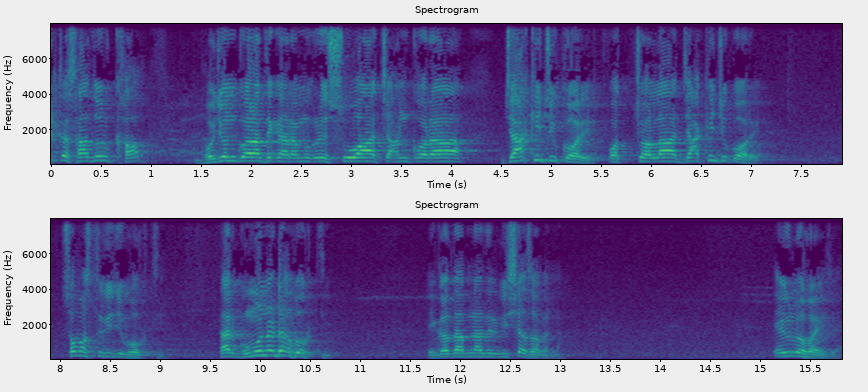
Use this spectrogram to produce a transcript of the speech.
একটা সাধুর খা ভোজন করা থেকে আরম্ভ করে শোয়া, চান করা যা কিছু করে, পথ চলা যা কিছু করে, সমস্ত কিছু ভক্তি। তার ঘুমনোটা ভক্তি। এই কথা আপনাদের বিশ্বাস হবে না। এগুলো হয়ে যায়।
